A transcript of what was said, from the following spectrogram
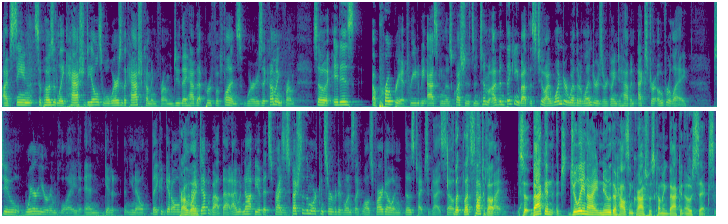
I've seen supposedly cash deals. Well, where's the cash coming from? Do they have that proof of funds? Where is it coming from? So it is appropriate for you to be asking those questions. And Tim, I've been thinking about this too. I wonder whether lenders are going to have an extra overlay to where you're employed and get it you know they could get all Probably. cranked up about that i would not be a bit surprised especially the more conservative ones like wells fargo and those types of guys so But Let, us talk about yeah. so back in julie and i knew the housing crash was coming back in 06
